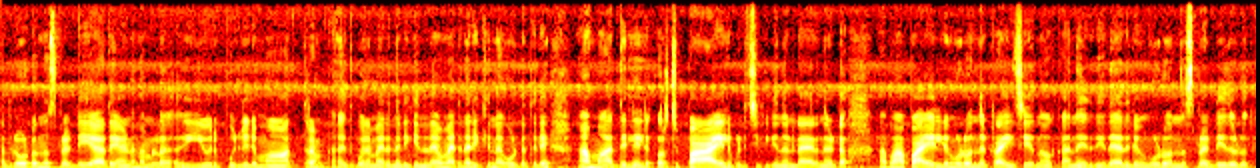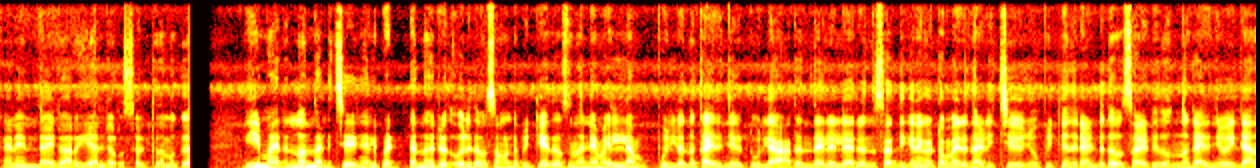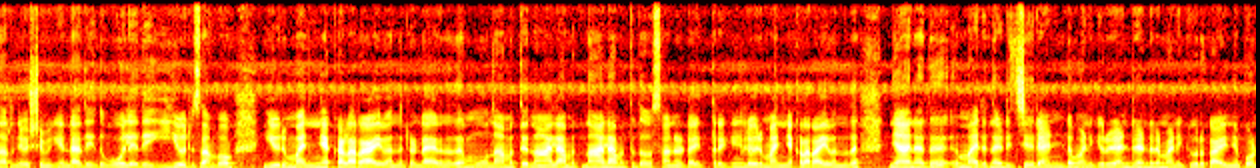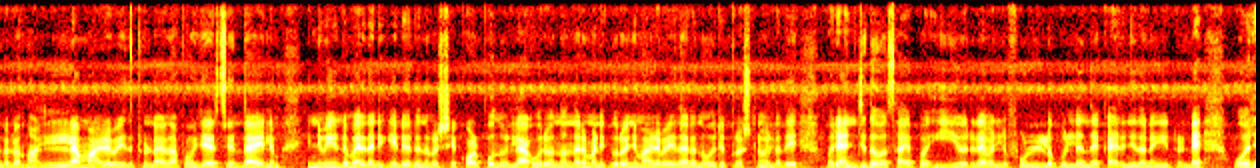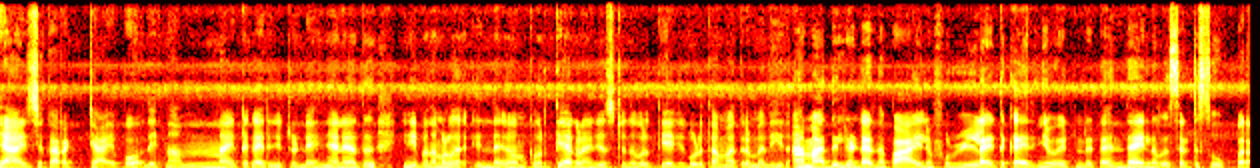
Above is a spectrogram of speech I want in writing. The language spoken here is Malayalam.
അതിലോട്ടൊന്നും സ്പ്രെഡ് ചെയ്യാതെയാണ് നമ്മൾ ഈ ഒരു പുല്ലിൽ മാത്രം ഇതുപോലെ മരുന്നടിക്കുന്നത്. മരുന്നടിക്കുന്ന കൂട്ടത്തിൽ ആ മതിലിൽ കുറച്ച് പായൽ പിടിച്ചിരിക്കുന്നുണ്ടായിരുന്നു കേട്ടോ. അപ്പോൾ ആ പായലിലും കൂടെ ഒന്ന് ട്രൈ ചെയ്ത് നോക്കാമെന്ന് കരുതി. ഇത് അതിലും കൂടെ ഒന്ന് സ്പ്രെഡ് ചെയ്ത് കൊടുക്കുകയാണ്. എന്തായാലും അറിയാമല്ലോ റിസൾട്ട് നമുക്ക് ഈ മരുന്നൊന്നും അടിച്ചു കഴിഞ്ഞാൽ പെട്ടെന്ന് ഒരു ഒരു ദിവസം കൊണ്ട് പിറ്റേ ദിവസം തന്നെ എല്ലാം പുല്ലൊന്നും കരിഞ്ഞു കിട്ടൂല. അതെന്തായാലും എല്ലാവരും ഒന്ന് ശ്രദ്ധിക്കണം കേട്ടോ. മരുന്ന് അടിച്ചു കഴിഞ്ഞു പിറ്റേന്ന് രണ്ട് ദിവസമായിട്ട് ഇതൊന്നും കരിഞ്ഞു പോയില്ല എന്ന് പറഞ്ഞ് വിഷമിക്കേണ്ട. അത് ഇതുപോലെ അത് ഈ ഒരു സംഭവം ഈ ഒരു മഞ്ഞ കളറായി വന്നിട്ടുണ്ടായിരുന്നത് മൂന്നാമത്തെ നാലാമത്തെ നാലാമത്തെ ദിവസമാണ് കേട്ടോ. ഇത്രയ്ക്കെങ്കിലും ഒരു മഞ്ഞ കളറായി വന്നത്. ഞാനത് മരുന്നടിച്ച് രണ്ട് മണിക്കൂർ രണ്ട് രണ്ടര മണിക്കൂർ കഴിഞ്ഞപ്പോൾ ഉണ്ടല്ലോ നല്ല മഴ പെയ്തിട്ടുണ്ടായിരുന്നു. അപ്പോൾ വിചാരിച്ചു എന്തായാലും ഇനി വീണ്ടും മരുന്നടിക്കേണ്ടി വരുന്നു പക്ഷേ കുഴപ്പമൊന്നുമില്ല. ഒരു ഒന്നൊന്നര മണിക്കൂർ കഴിഞ്ഞ് മഴ പെയ്താലൊന്നും ഒരു പ്രശ്നമില്ല അതേ ഒരു അഞ്ച് ദിവസമായപ്പോൾ ഈ ഒരു ലെവലിൽ ഫുള്ള് പുല്ല് എന്തേ കരിഞ്ഞു തുടങ്ങിയിട്ടുണ്ട്. ഒരാഴ്ച കറക്റ്റ് ആയപ്പോൾ ഇത് നന്നായിട്ട് കരിഞ്ഞിട്ടുണ്ട്. ഞാനത് ഇനിയിപ്പോൾ നമ്മൾ നമുക്ക് വൃത്തിയാക്കണമെങ്കിൽ ജസ്റ്റ് ഒന്ന് വൃത്തിയാക്കി കൊടുത്താൽ മാത്രം മതി. ആ മതിലുണ്ടായിരുന്ന പായലും ഫുള്ളായിട്ട് കരിഞ്ഞു പോയിട്ടുണ്ട് കേട്ടോ എന്തായാലും റിസൾട്ട് സൂപ്പർ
